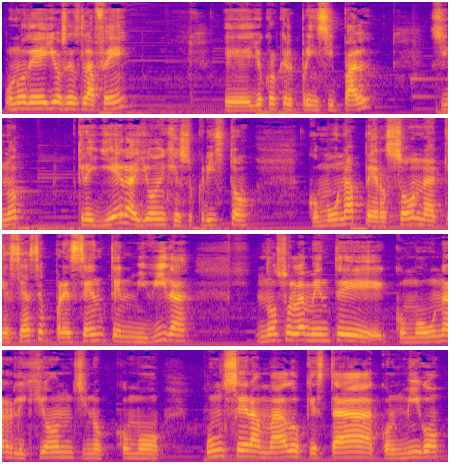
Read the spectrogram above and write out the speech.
Uno de ellos es la fe. Eh, yo creo que el principal, si no creyera yo en Jesucristo como una persona que se hace presente en mi vida, no solamente como una religión, sino como un ser amado que está conmigo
